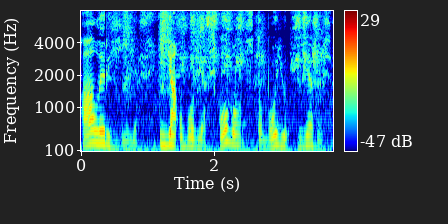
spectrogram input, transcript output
алергія, і я обов'язково з тобою зв'яжуся.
